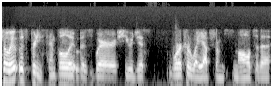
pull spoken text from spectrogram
So it was pretty simple. It was where she would just work her way up from small to the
